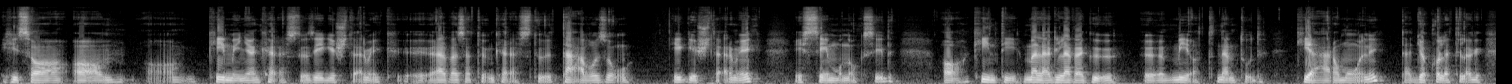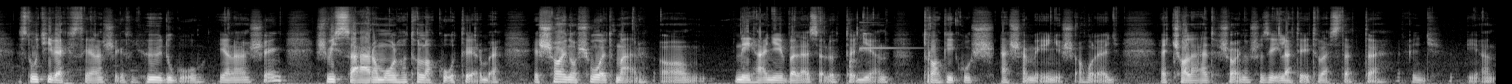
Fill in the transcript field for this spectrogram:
hisz a, a, a kéményen keresztül, az égéstermék elvezetőn keresztül távozó égéstermék és szénmonoxid a kinti meleg levegő miatt nem tud kiáramolni, tehát gyakorlatilag ezt úgy hívják ezt a jelenséget, hogy hődugó jelenség, és visszaáramolhat a lakótérbe. És sajnos volt már a néhány évvel ezelőtt egy ilyen tragikus esemény is, ahol egy, egy család sajnos az életét vesztette egy ilyen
